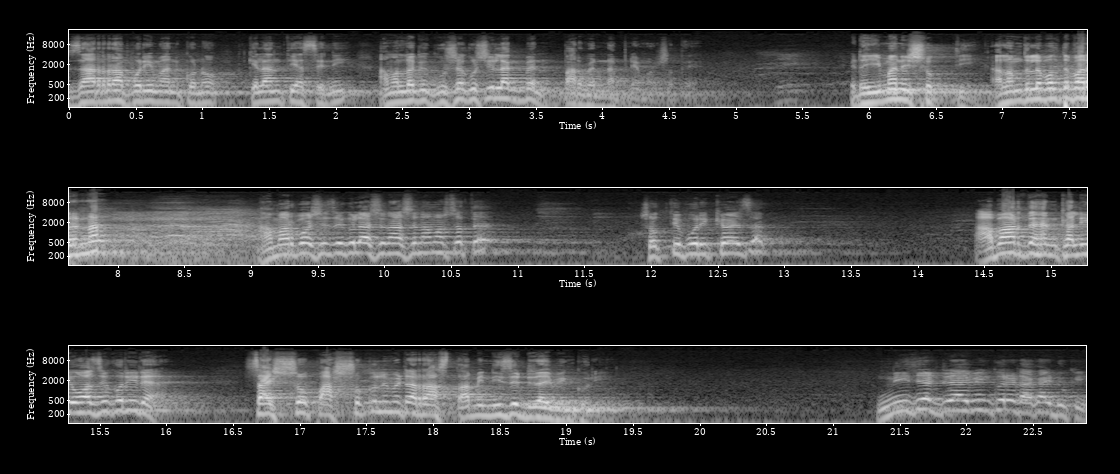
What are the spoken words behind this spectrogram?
যাররা পরিমাণ কোনো ক্লান্তি আসেনি, আমার লগে ঘুষাঘুষি লাগবেন, পারবেন না আপনি আমার সাথে। এটা ইমানই শক্তি। আলহামদুলিল্লাহ বলতে পারেন না? আমার বয়সে যেগুলো আসেন আসেন আমার সাথে? শক্তি পরীক্ষা হয়ে যাক। আবার দেখেন খালি ওয়াজে করি না, চারশো, পাঁচশো কিলোমিটার রাস্তা আমি নিজে ড্রাইভিং করি। নিজে ড্রাইভিং করে ঢাকায় ঢুকি।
